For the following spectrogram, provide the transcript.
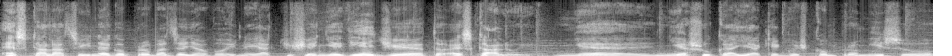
eskalacyjnego prowadzenia wojny. Jak ci się nie wiedzie, to eskaluj. Nie, nie szukaj jakiegoś kompromisu,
